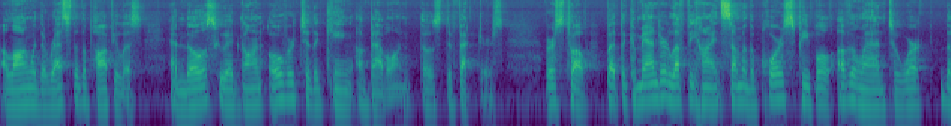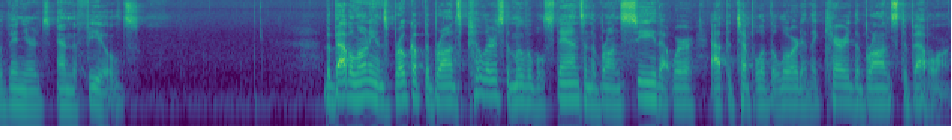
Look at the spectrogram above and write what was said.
along with the rest of the populace and those who had gone over to the king of Babylon, those defectors. Verse 12 But the commander left behind some of the poorest people of the land to work the vineyards and the fields. The Babylonians broke up the bronze pillars, the movable stands, and the bronze sea that were at the temple of the Lord, and they carried the bronze to Babylon.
